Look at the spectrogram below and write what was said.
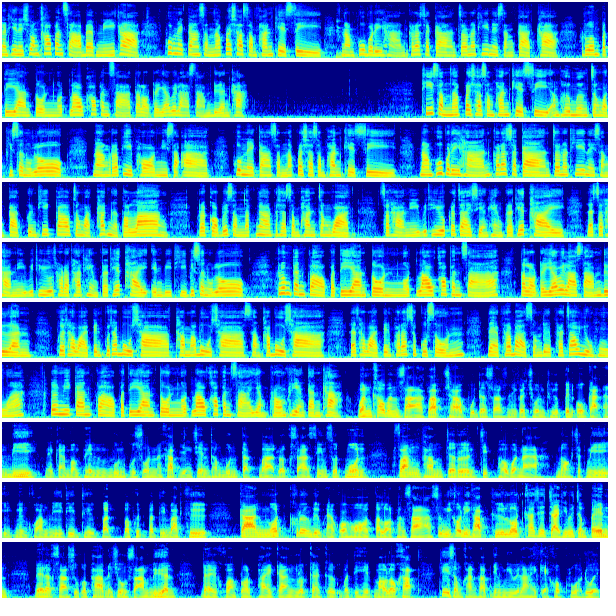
กันที่ในช่วงเข้าพรรษาแบบนี้ค่ะ ผู้อำนวยการสำนักประชาสัมพันธ์เขต 4 นำผู้บริหารข้าราชการเจ้าหน้าที่ในสังกัดค่ะ ร่วมปฏิญาณตนงดเหล้าเข้าพรรษาตลอดระยะเวลา 3 เดือนค่ะที่สำนักประชาสัมพันธ์เขต 4 อำเภอเมืองจังหวัดพิษณุโลก นางรพีพรมีสะอาด ผู้อำนวยการสำนักประชาสัมพันธ์เขต 4นำผู้บริหารข้าราชการเจ้าหน้าที่ในสังกัดพื้นที่ 9 จังหวัดภาคเหนือตอนล่าง ประกอบด้วยสำนักงานประชาสัมพันธ์จังหวัด สถานีวิทยุกระจายเสียงแห่งประเทศไทย และสถานีวิทยุโทรทัศน์แห่งประเทศไทย NBT พิษณุโลก ร่วมกันกล่าวปฏิญาณตน งดเหล้าเข้าพรรษา ตลอดระยะเวลา 3 เดือน เพื่อถวายเป็นพุทธบูชา ธรรมบูชา สังฆบูชา และถวายเป็นพระราชกุศล แด่พระบาทสมเด็จพระเจ้าอยู่หัว โดยมีการกล่าวปฏิญาณตนงดเหล้าเข้าพรรษาอย่างพร้อมเพรียงกันค่ะวันเข้าพรรษาครับชาวพุทธศาสนิกชนถือเป็นโอกาสอันดีในการบำเพ็ญบุญกุศลนะครับอย่างเช่นทำบุญตักบาตรรักษาศีลสวดมนต์ฟังธรรมเจริญจิตภาวนา นอกจากนี้อีกหนึ่งความดีที่ถือปฏิประพฤติปฏิบัติคือ การงดเครื่องดื่มแอลกอฮอล์ตลอดพรรษา ซึ่งมีข้อดีครับ คือลดค่าใช้จ่ายที่ไม่จำเป็น ได้รักษาสุขภาพในช่วง 3 เดือน ได้ความปลอดภัยการลดการเกิดอุบัติเหตุเมาแล้วขับ ที่สำคัญครับยังมีเวลาให้แก่ครอบครัวด้วย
